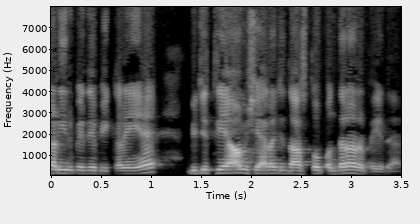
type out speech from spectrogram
40 ਰੁਪਏ ਦੇ ਵਿਕ ਰਹੇ ਹੈ ਵੀ ਜਿੱਥੇ ਆਮ ਸ਼ਹਿਰਾਂ 'ਚ 10 ਤੋਂ 15 ਰੁਪਏ ਦਾ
